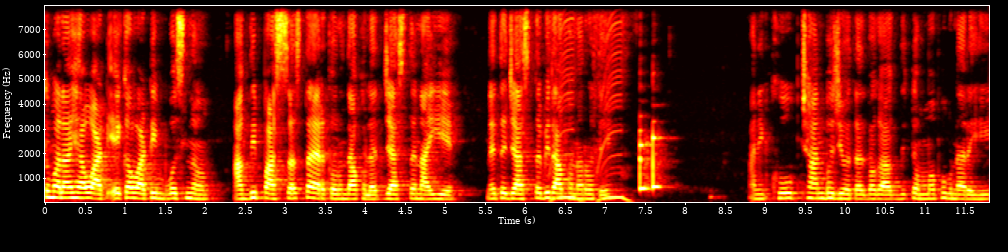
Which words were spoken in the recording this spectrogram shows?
तुम्हाला ह्या वाट एका वाटीपासनं अगदी पाच सहाच तयार करून दाखवल्यात जास्त नाही आहे नाही ते जास्त बी दाखवणार होते. आणि खूप छान भजी होतात बघा अगदी टम्म फुगणारे ही.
